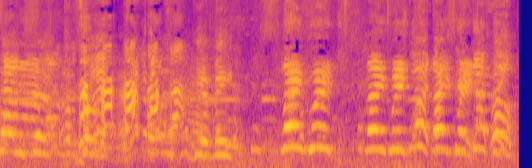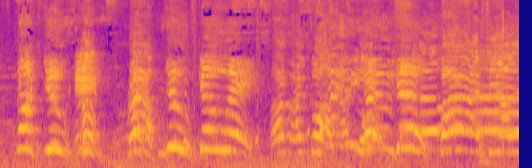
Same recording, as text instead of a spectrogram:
I'm sorry. Forgive me. Language! Language! What? Language! Oh, not you, oh, him! Ralph, You, go away! I'm, I'm gone. I'm gone. Go! Bye. I see how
